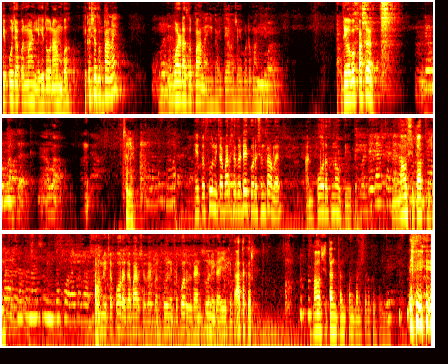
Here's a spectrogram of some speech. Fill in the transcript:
हे पूजा पण मांडली ही दोन आंब. हे कशाचं पान आहे? वडाचं पान आहे का देवाच्या मांडली. देव बाप्पा कर. चला. हे तर सोनीच्या बारशाचं डेकोरेशन चालू आहे. आणि पोरच नव्हती इथे. मावशी तापली. सोनीच्या पोराच्या बारशात आहे पण सोनीचं पोरग काय आणि सोनी काय एक आता कर. मावशी तन तन तन तन करत होती.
